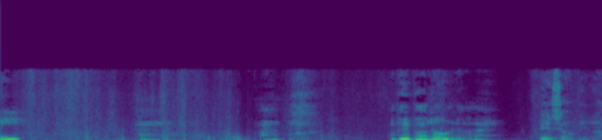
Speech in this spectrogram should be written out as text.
တယ် အဖေဘာလုပ်နေလဲမင်းဆောင်နေတာ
